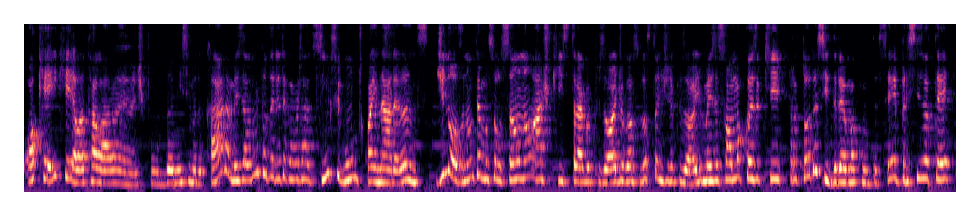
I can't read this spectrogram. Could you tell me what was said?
ok que ela tá lá, né, tipo, dando em cima do cara, mas ela não poderia ter conversado cinco segundos com a Inara antes. De novo, não tem uma solução, não acho que estraga o episódio, eu gosto bastante do episódio, mas é só uma coisa que, pra todo esse drama acontecer, precisa ter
